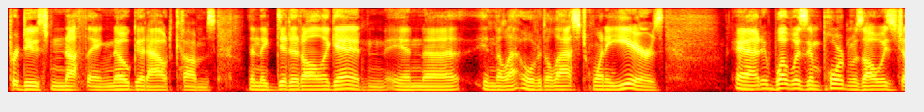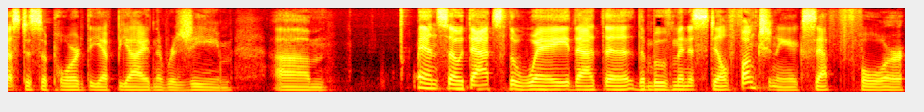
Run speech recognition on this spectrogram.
produced nothing, no good outcomes. Then they did it all again in uh, in the la- over the last 20 years. And what was important was always just to support the FBI and the regime. Um, and so that's the way that the, the movement is still functioning, except for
